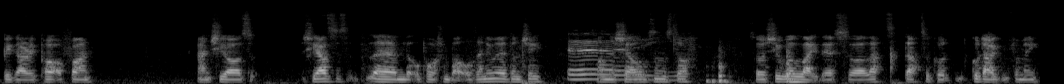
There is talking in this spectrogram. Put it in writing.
big Harry Potter fan, and she has she has um, little potion bottles anyway, doesn't she, on the shelves and Uh, stuff. So she will like this. So that's that's a good good item for me.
